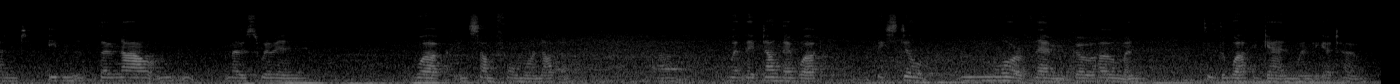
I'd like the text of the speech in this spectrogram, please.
and even though now most women work in some form or another um, when they've done their work, they still, more of them go home and do the work again when they get home.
